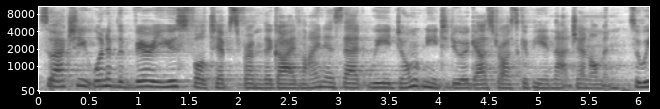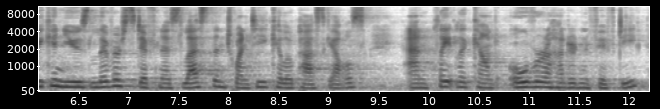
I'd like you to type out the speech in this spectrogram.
So actually, one of the very useful tips from the guideline is that we don't need to do a gastroscopy in that gentleman. So we can use liver stiffness less than 20 kilopascals and platelet count over 150,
